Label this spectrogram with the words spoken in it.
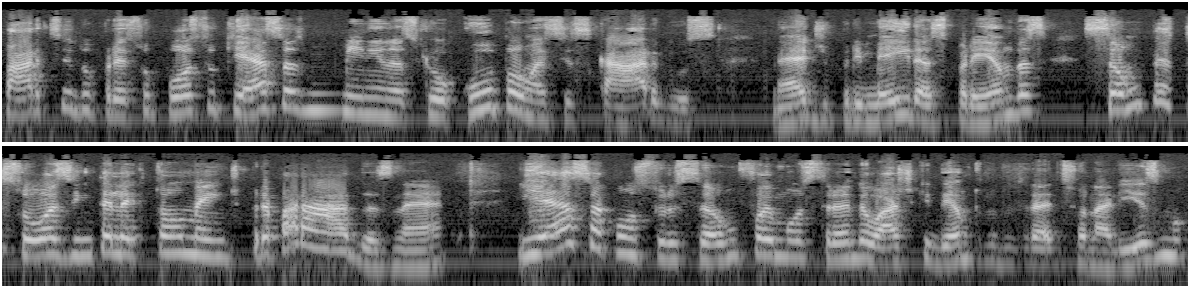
parte do pressuposto que essas meninas que ocupam esses cargos, né, de primeiras prendas, são pessoas intelectualmente preparadas, né? E essa construção foi mostrando, eu acho que dentro do tradicionalismo,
